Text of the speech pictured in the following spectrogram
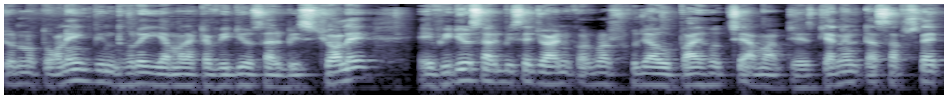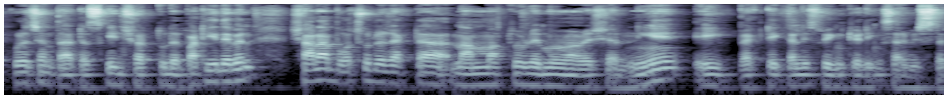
জন্য তো অনেক দিন ধরেই আমার একটা ভিডিও সার্ভিস চলে। এই ভিডিও সার্ভিসে জয়েন করবার সোজা উপায় হচ্ছে আমার যে চ্যানেলটা সাবস্ক্রাইব করেছেন তার একটা স্ক্রিনশট তুলে পাঠিয়ে দেবেন। সারা বছরের একটা নামমাত্র রেমুনারেশন নিয়ে এই প্র্যাকটিক্যালি সুইং ট্রেডিং সার্ভিসটা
